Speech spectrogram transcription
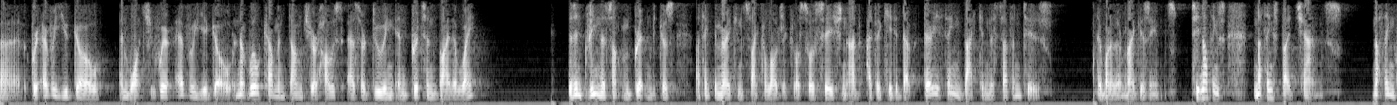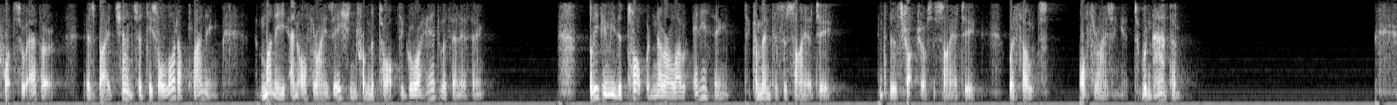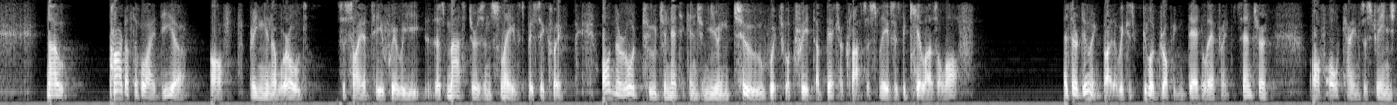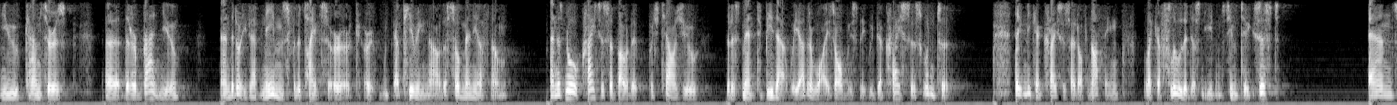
uh, wherever you go and watch you wherever you go. And it will come and down to your house, as they're doing in Britain, by the way. They didn't dream this up in Britain because I think the American Psychological Association ad- advocated that very thing back in the 70s in one of their magazines. See, nothing's, nothing's by chance. Nothing whatsoever is by chance. It takes a lot of planning, money, and authorization from the top to go ahead with anything. Believe me, the top would never allow anything to come into society into the structure of society without authorizing it. It wouldn't happen. Now, part of the whole idea of bringing in a world society where we, there's masters and slaves, basically, on the road to genetic engineering too, which will create a better class of slaves, is to kill us all off. As they're doing, by the way, because people are dropping dead left, right, and center of all kinds of strange new cancers uh, that are brand new, and they don't even have names for the types that are, are appearing now. There's so many of them. And there's no crisis about it, which tells you that it's meant to be that way. Otherwise, obviously, it would be a crisis, wouldn't it? They make a crisis out of nothing, like a flu that doesn't even seem to exist. And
